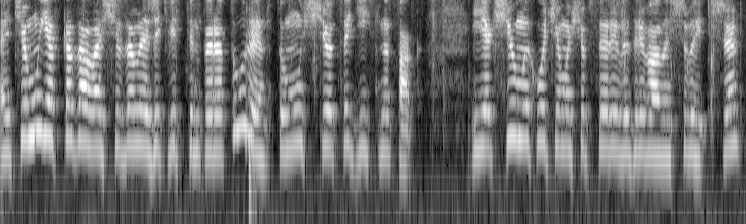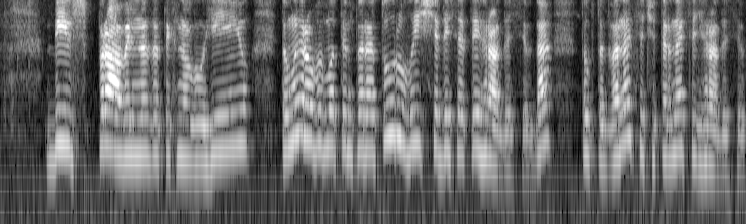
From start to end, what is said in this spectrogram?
Е, Чому я сказала, що залежить від температури? Тому що це дійсно так. І якщо ми хочемо, щоб сири визрівали швидше, більш правильно за технологією, то ми робимо температуру вище 10 градусів, да? тобто 12-14 градусів.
